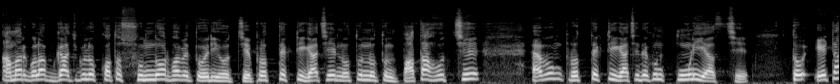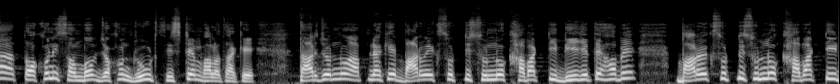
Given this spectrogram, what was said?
আমার গোলাপ গাছগুলো কত সুন্দরভাবে তৈরি হচ্ছে। প্রত্যেকটি গাছে নতুন নতুন পাতা হচ্ছে এবং প্রত্যেকটি গাছে দেখুন কুঁড়ি আসছে। তো এটা তখনই সম্ভব যখন রুট সিস্টেম ভালো থাকে। তার জন্য আপনাকে বারো একষট্টি শূন্য খাবারটি দিয়ে যেতে হবে। বারো একষট্টি শূন্য খাবারটির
